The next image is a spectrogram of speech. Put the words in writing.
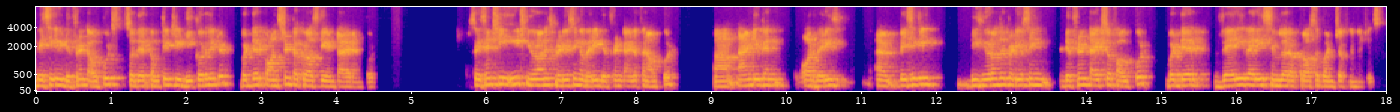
basically different outputs. So they're completely decorrelated, but they're constant across the entire input. So essentially, each neuron is producing a very different kind of an output. Um, and you can, or very, uh, basically, these neurons are producing different types of output, but they're very, very similar across a bunch of images.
